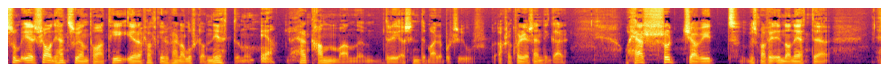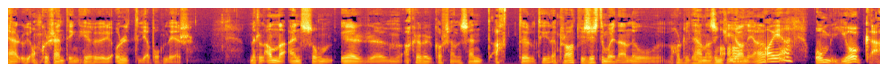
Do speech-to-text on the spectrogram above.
som er sjående hent så igjen på at det er at folk er ferdig lort av neten. Ja. Her kan man dreie sinde mer bort seg ord. Akkurat hver sendinger. Og her sørger vi, hvis man får inn av netet, her i omkring sending, her er ordentlig populær med en annan en som er um, akkurat ved korsene sendt atter og til en prat vi siste måneden, nå har du det henne sin Juliane, ja? Oh, ja. Om yoga,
